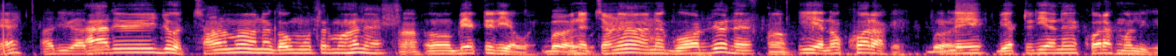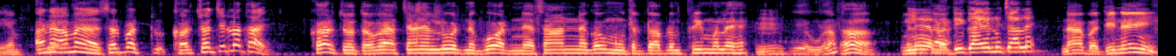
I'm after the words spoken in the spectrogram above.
હે? આજી આ- આ રે જો છાણમાં અને ગૌમૂત્રમાં હે ને બેક્ટેરિયા હોય. અને ચણા અને ગોળ રહ્યો ને એ એનો ખોરાક એટલે બેક્ટેરિયા ને ખોરાક મળી જાય એમ. અને અમે સરપંચ ખર્ચો કેટલો થાય? ખર્ચો તો હવે આ ચણા લોટ ને ગોળ ને છાણ ને ગૌમૂત્ર તો આપણે ફ્રી મળે હે. એવું એમ? હા. એટલે બધી ગાયોનું ચાલે? ના બધી નહીં.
